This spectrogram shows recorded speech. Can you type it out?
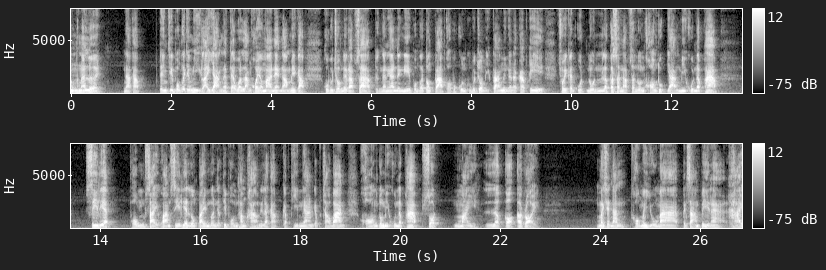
นทั้งนั้นเลยนะครับจริงๆผมก็จะมีอีกหลายอย่างนะแต่วันหลังค่อยเอามาแนะนำให้กับคุณผู้ชมได้รับทราบ ถึงงานงานหนึ่งนี้ ผมก็ต้องกราบขอบพระคุณคุณผู้ชมอีกครั้งหนึ่งนะครับ ที่ช่วยกันอุดหนุนแล้วก็สนับสนุนของทุกอย่างมีคุณภาพซีเรียส ผมใส่ความซีเรียสลงไปเหมือนกับที่ผมทำข่าวนี่แหละครับ กับทีมงานกับชาวบ้านของต้องมีคุณภาพสดใหม่แล้วก็อร่อย ไม่เช่นนั้นคงไม่อยู่มาเป็น 3 ปีนะฮะขาย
